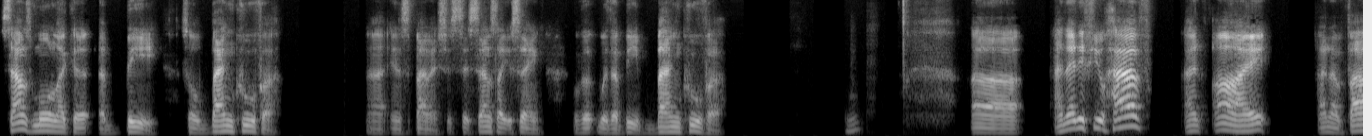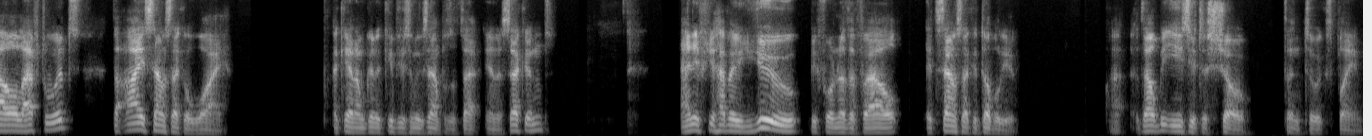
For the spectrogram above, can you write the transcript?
sounds more like a, a B. So Vancouver uh, in Spanish, it, it, sounds like you're saying with a, with a B, Vancouver. Uh, and then if you have an I and a vowel afterwards, the I sounds like a Y. Again, I'm going to give you some examples of that in a second. And if you have a U before another vowel, it sounds like a W. Uh, that'll be easier to show than to explain.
